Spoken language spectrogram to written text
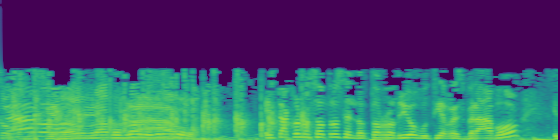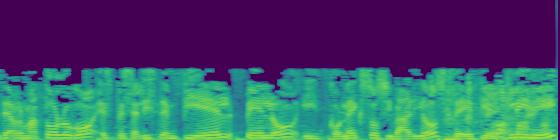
Bravo, bravo, bravo, bravo. Está con nosotros el doctor Rodrigo Gutiérrez Bravo, dermatólogo, especialista en piel, pelo y conexos y varios de Piel Clinic.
